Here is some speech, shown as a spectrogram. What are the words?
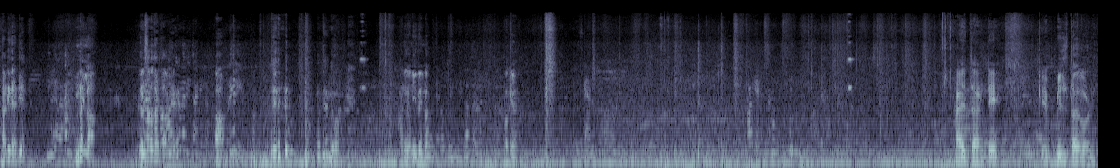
ಕಟ್ಟಿದ್ದೀರಾ? ಇಲ್ಲ ಎರಡು ಸಾವಿರದ ಹಾಂ ಹಂಗೆ ಇದೆ ಓಕೆ ಆಯ್ತಾ ಆಂಟಿ ಓಕೆ ಬಿಲ್ ತಗೊಳ್ಳಿ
